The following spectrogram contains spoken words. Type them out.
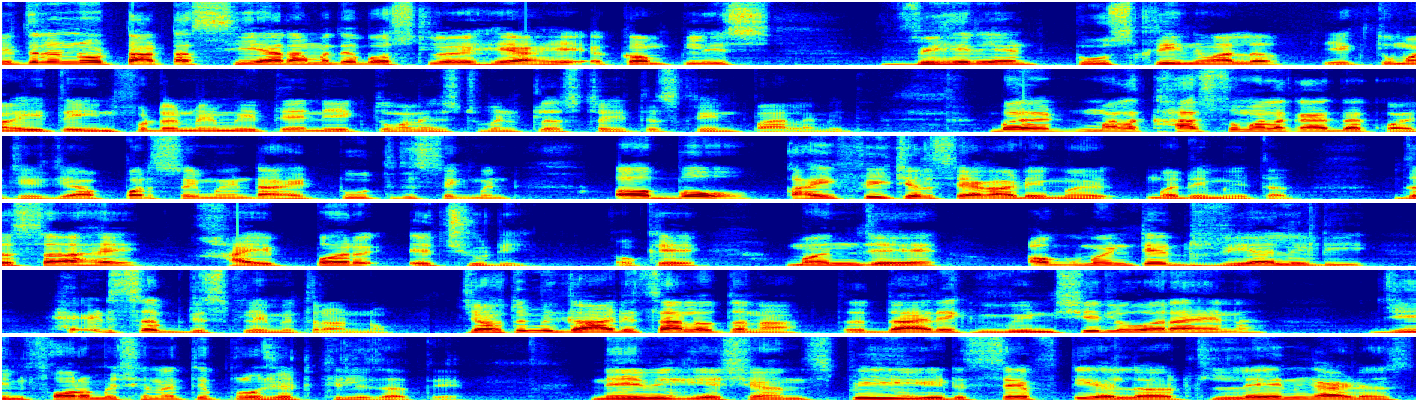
मित्रांनो टाटा सियारामध्ये बसलोय. हे आहे अकम्प्लिश व्हेरियंट टू स्क्रीनवालं एक तुम्हाला इथे इन्फोटेनमेंट मिळते आणि एक तुम्हाला इन्स्ट्रुमेंट क्लस्टर इथे स्क्रीन पाहायला मिळते. बट मला खास तुम्हाला काय दाखवायचे जे अप्पर सेगमेंट आहे टू थ्री सेगमेंट अबो काही फीचर्स या गाडीमध्ये मिळतात. जसं आहे हायपर एच डी ओके म्हणजे augmented reality heads up display मित्रांनो. जेव्हा तुम्ही गाडी चालवता ना तर डायरेक्ट विंडशीलवर आहे ना जी इन्फॉर्मेशन आहे ती प्रोजेक्ट केली जाते. Navigation speed safety alert lane guidance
